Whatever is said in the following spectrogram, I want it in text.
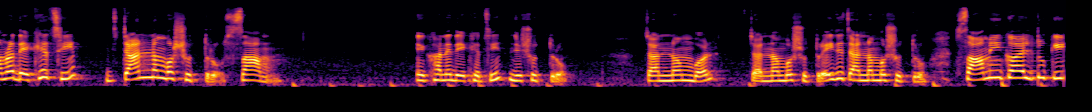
আমরা দেখেছি চার নম্বর সূত্র সাম এখানে দেখেছি যে সূত্র। চার নম্বর চার নম্বর সূত্র, এই যে চার নম্বর সূত্র সাম ইকুয়াল টু কি?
